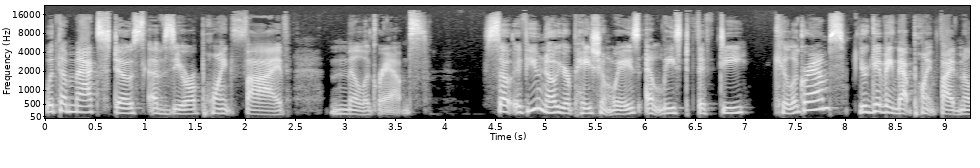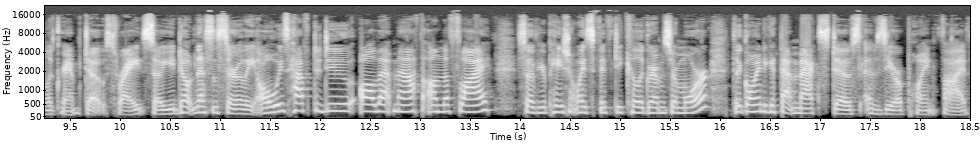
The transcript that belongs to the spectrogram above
with a max dose of 0.5 milligrams. So, if you know your patient weighs at least 50 kilograms, you're giving that 0.5 milligram dose, right? So you don't necessarily always have to do all that math on the fly. So if your patient weighs 50 kilograms or more, they're going to get that max dose of 0.5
